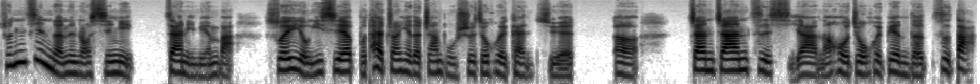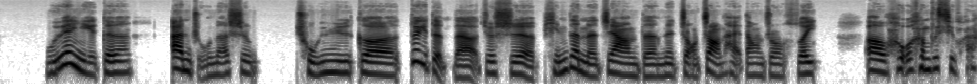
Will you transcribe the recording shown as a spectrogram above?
尊敬的那种心理在里面吧。所以有一些不太专业的占卜师就会感觉呃沾沾自喜啊，然后就会变得自大，不愿意跟案主呢是处于一个对等的，就是平等的这样的那种状态当中。所以，呃，我很不喜欢。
